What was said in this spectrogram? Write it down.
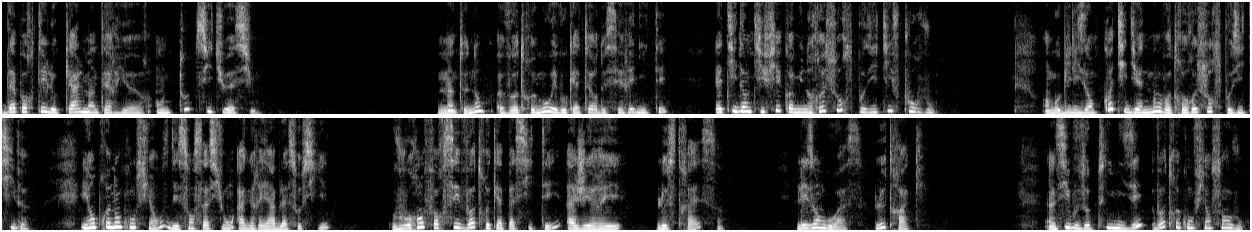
d'apporter le calme intérieur en toute situation. Maintenant, votre mot évocateur de sérénité est identifié comme une ressource positive pour vous. En mobilisant quotidiennement votre ressource positive et en prenant conscience des sensations agréables associées, vous renforcez votre capacité à gérer le stress, les angoisses, le trac. Ainsi, vous optimisez votre confiance en vous,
